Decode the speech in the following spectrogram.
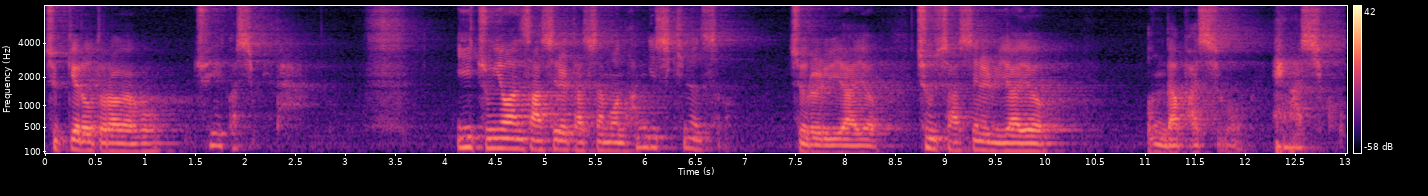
죽게로 돌아가고 주의 것입니다. 이 중요한 사실을 다시 한번 환기시키면서 주를 위하여 주 자신을 위하여 응답하시고 행하시고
